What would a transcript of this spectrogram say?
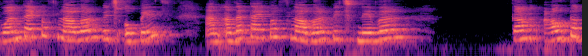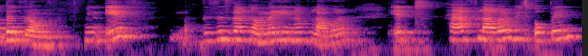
one type of flower which opens and other type of flower which never come out of the ground. I mean if this is the Commelina flower it have flower which open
